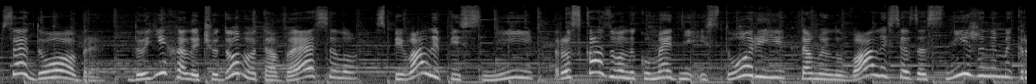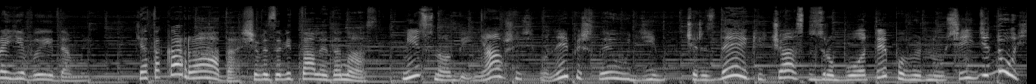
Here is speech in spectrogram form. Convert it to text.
Все добре. Доїхали чудово та весело, співали пісні, розказували кумедні історії та милувалися засніженими краєвидами. Я така рада, що ви завітали до нас. Міцно обійнявшись, вони пішли у дім. Через деякий час з роботи повернувся й дідусь.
